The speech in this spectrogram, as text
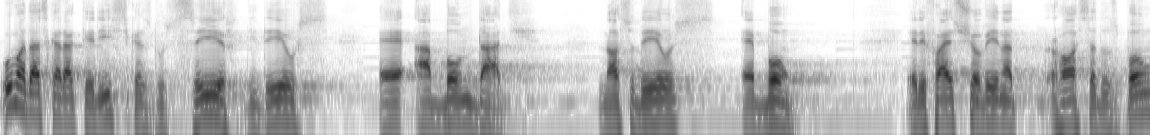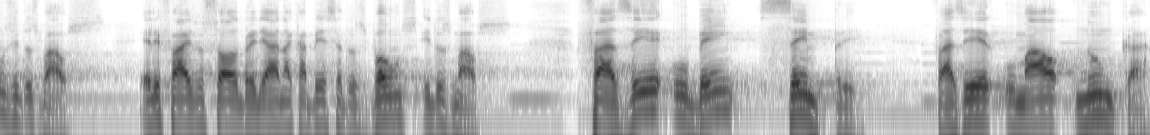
Uma das características do ser de Deus é a bondade. Nosso Deus é bom. Ele faz chover na roça dos bons e dos maus. Ele faz o sol brilhar na cabeça dos bons e dos maus. Fazer o bem sempre fazer o mal nunca,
